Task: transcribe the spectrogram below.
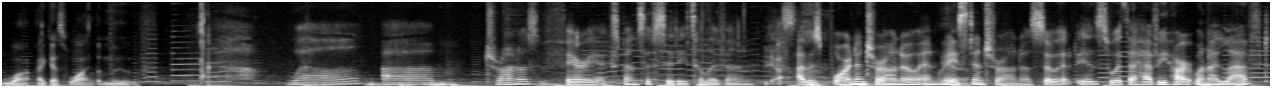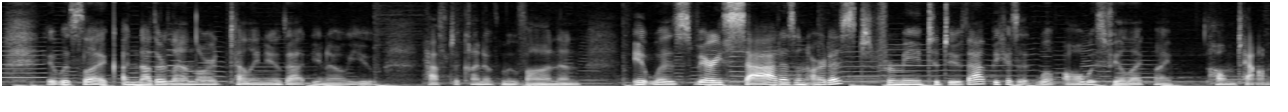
why? I guess why the move? Well, um, Toronto's a very expensive city to live in. Yes. I was born in Toronto and raised Yeah. in Toronto, so it is with a heavy heart when I left. It was like another landlord telling you that, you know, you have to kind of move on. And it was very sad as an artist for me to do that because it will always feel like my hometown.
